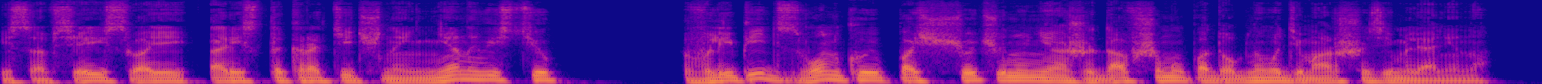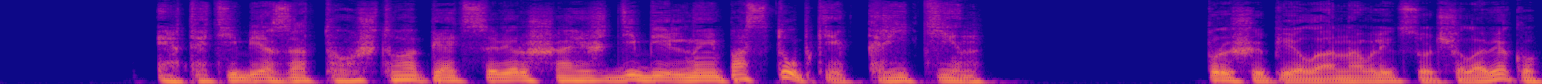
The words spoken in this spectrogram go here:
и со всей своей аристократичной ненавистью влепить звонкую пощечину неожидавшему подобного демарша землянину. «Это тебе за то, что опять совершаешь дебильные поступки, кретин!» Прошипела она в лицо человеку,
